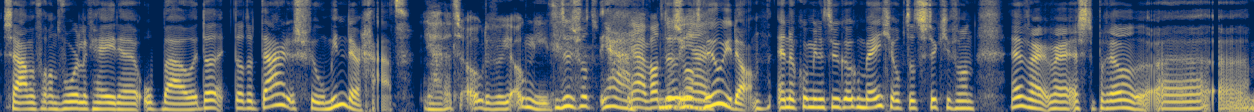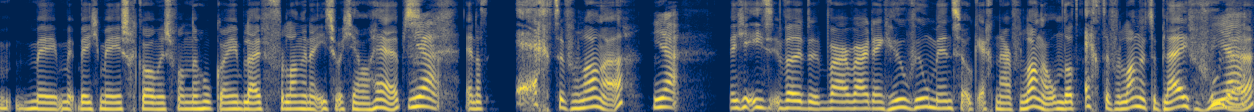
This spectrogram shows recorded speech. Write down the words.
samen verantwoordelijkheden opbouwen, dat, dat het daar dus veel minder gaat. ja, dat is ook, dat wil je ook niet. Dus wat, ja, Ja, wat dus wil- wat ja. wil je dan? En dan kom je natuurlijk ook een beetje op dat stukje van hè, waar, waar Esther Perel eh, eh, mee, een beetje mee is gekomen, is van eh, hoe kan je blijven verlangen naar iets wat je al hebt? Ja, En dat echte verlangen. ja, Weet je, iets waar, waar, denk ik heel veel mensen ook echt naar verlangen. Om dat echte verlangen te blijven voelen. ja,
